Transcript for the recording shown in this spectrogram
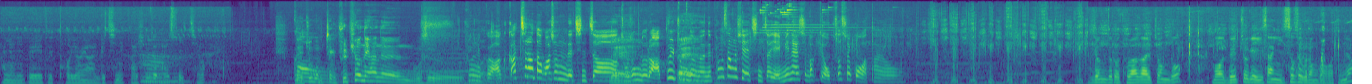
당연히 뇌에도 더 영향을 미치니까 힘들어할 수 있죠. 네, 어. 조금 되게 불편해하는 모습인 것 그러니까요. 같아요. 아까 까칠하다고 하셨는데 진짜 네. 저 정도로 아플 정도면 평상시에 진짜 예민할 수밖에 없었을 것 같아요. 이 정도로 돌아갈 정도 뭐 뇌 쪽에 이상이 있어서 그런 거거든요.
